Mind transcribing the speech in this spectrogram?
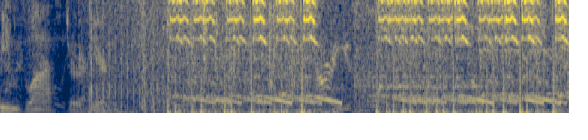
Meme Blaster here.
